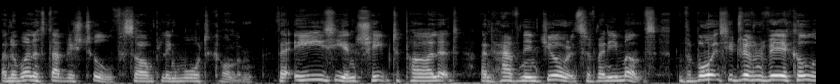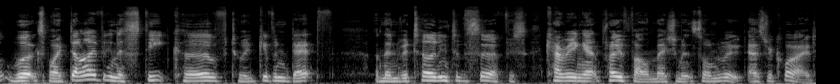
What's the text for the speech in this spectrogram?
and a well established tool for sampling water column. They're easy and cheap to pilot and have an endurance of many months. The buoyancy driven vehicle works by diving in a steep curve to a given depth and then returning to the surface, carrying out profile measurements en route as required.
